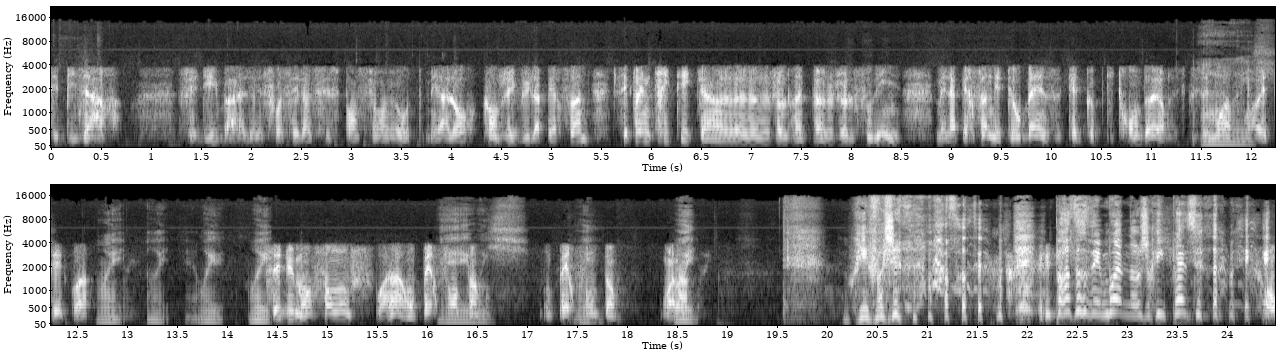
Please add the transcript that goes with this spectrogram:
C'est bizarre. J'ai dit, bah, soit c'est la suspension et autres. Mais alors, quand j'ai vu la personne, c'est pas une critique, hein, euh, je, le répète, je le souligne. Mais la personne était obèse, quelques petites rondeurs. Excusez-moi, Ah oui. faut arrêter, quoi. Oui, oui, oui, oui. C'est du mensonge. Voilà, on perd son Eh temps. oui. On perd son temps. Voilà. Oui. Je- pardonnez-moi, non, je ris pas. Mais, Oh,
